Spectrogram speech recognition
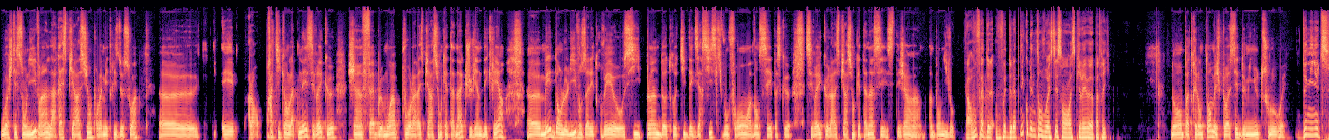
ou achetez son livre, hein, La respiration pour la maîtrise de soi. Euh, et alors, pratiquant l'apnée, c'est vrai que j'ai un faible, moi, pour la respiration katana que je viens de décrire. Euh, mais dans le livre, vous allez trouver aussi plein d'autres types d'exercices qui vous feront avancer parce que c'est vrai que la respiration katana, c'est déjà un, un, bon niveau. Alors, vous faites voilà. de l'apnée. Combien de temps vous restez sans respirer, euh, Patrick? Non, pas très longtemps, mais je peux rester deux minutes sous l'eau, ouais. Deux minutes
